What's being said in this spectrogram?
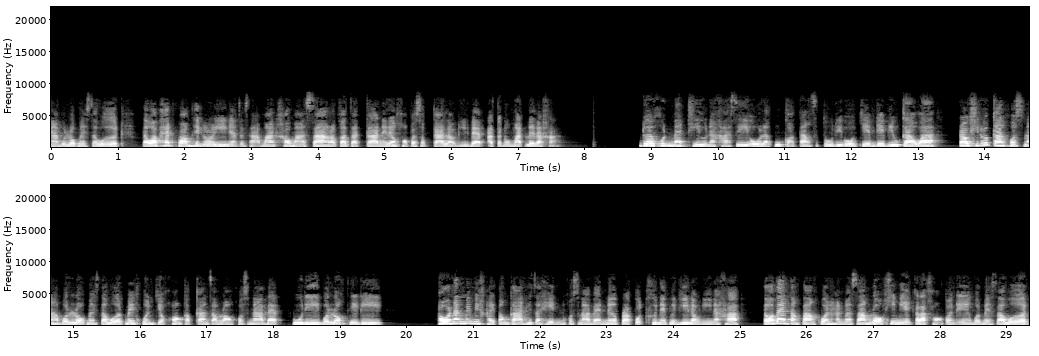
งานบนโลก Metaverse แต่ว่าแพลตฟอร์มเทคโนโลยีเนี่ยจะสามารถเข้ามาสร้างแล้วก็จัดการในเรื่องของประสบการณ์เหล่านี้แบบอัตโนมัติเลยล่ะค่ะโดยคุณแมทธิวนะคะ CEO และผู้ก่อตั้งสตูดิโอเกมเดบิวต์กล่าวว่า เราคิดว่าการโฆษณาบนโลก Metaverse ไม่ควรเกี่ยวข้องกับการจำลองโฆษณาแบบ 2D บนโลก 3D เพราะว่านั่นไม่มีใครต้องการที่จะเห็นโฆษณาแบนเนอร์ปรากฏขึ้นในพื้นที่เหล่านี้นะคะ แต่ว่าแบรนด์ต่างๆ ควรหันมาสร้างโลกที่มีเอกลักษณ์ของตนเองบน Metaverse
